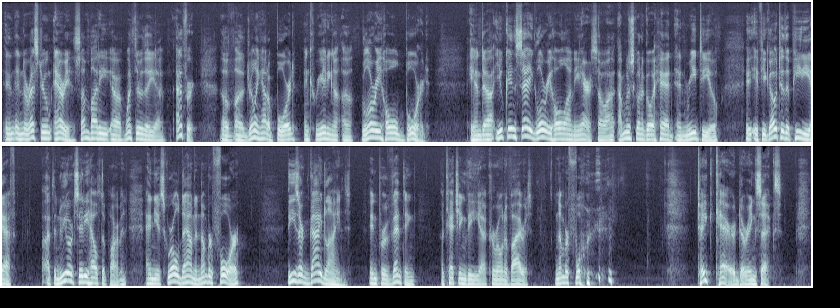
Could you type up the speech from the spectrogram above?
in, in the restroom area. Somebody uh, went through the uh, effort of uh, drilling out a board and creating a, a glory hole board. And uh, you can say glory hole on the air. So I, I'm just going to go ahead and read to you. If you go to the PDF at the New York City Health Department and you scroll down to number four, these are guidelines in preventing uh, catching the uh, coronavirus. Number four. Take care during sex.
